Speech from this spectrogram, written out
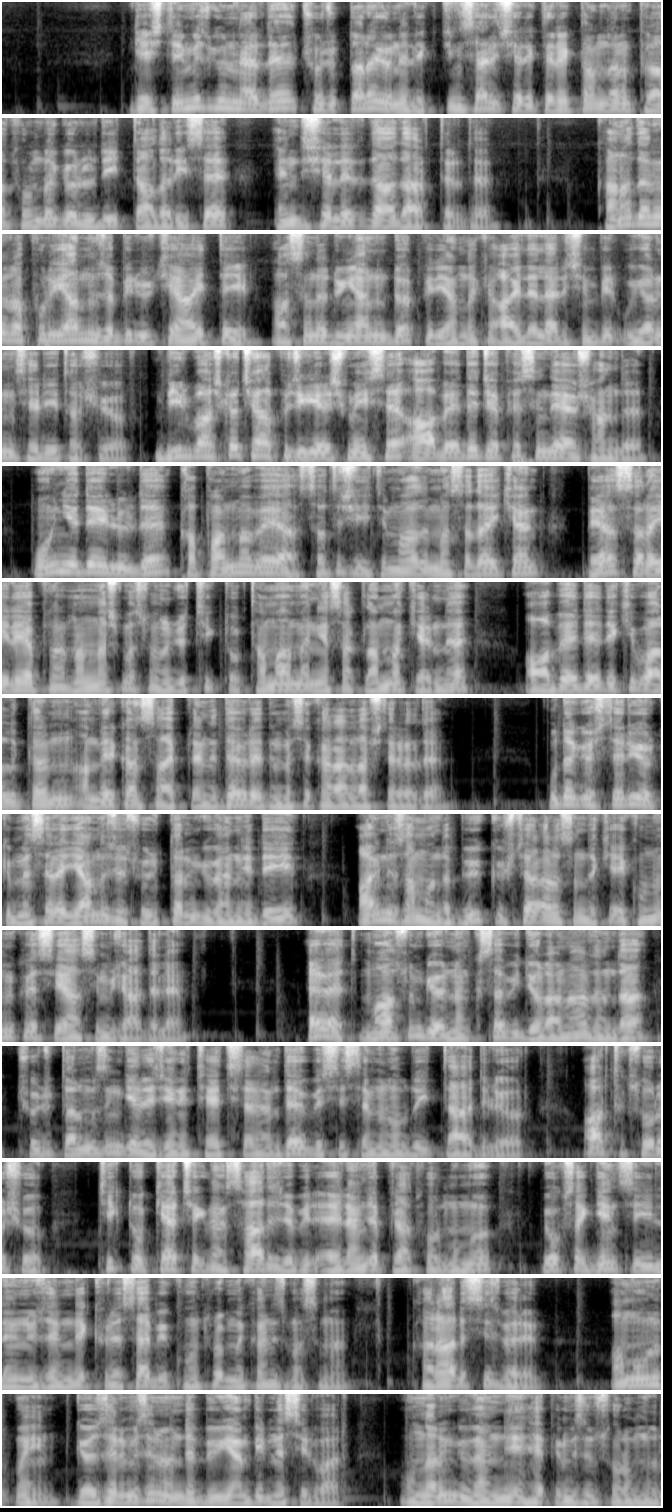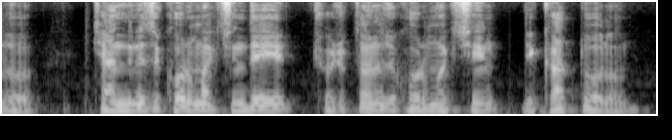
Geçtiğimiz günlerde çocuklara yönelik cinsel içerikli reklamların platformda görüldüğü iddiaları ise endişeleri daha da arttırdı. Kanada'nın raporu yalnızca bir ülkeye ait değil, aslında dünyanın dört bir yanındaki aileler için bir uyarı niteliği taşıyor. Bir başka çarpıcı gelişme ise ABD cephesinde yaşandı. 17 Eylül'de kapanma veya satış ihtimali masadayken Beyaz Saray ile yapılan anlaşma sonucu TikTok tamamen yasaklanmak yerine ABD'deki varlıklarının Amerikan sahiplerine devredilmesi kararlaştırıldı. Bu da gösteriyor ki mesele yalnızca çocukların güvenliği değil, aynı zamanda büyük güçler arasındaki ekonomik ve siyasi mücadele. Evet, masum görünen kısa videoların ardında çocuklarımızın geleceğini tehdit eden dev bir sistemin olduğu iddia ediliyor. Artık soru şu, TikTok gerçekten sadece bir eğlence platformu mu yoksa genç zihirlerin üzerinde küresel bir kontrol mekanizması mı? Kararı siz verin. Ama unutmayın, gözlerimizin önünde büyüyen bir nesil var. Onların güvenliği hepimizin sorumluluğu. Kendinizi korumak için değil, çocuklarınızı korumak için dikkatli olun.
